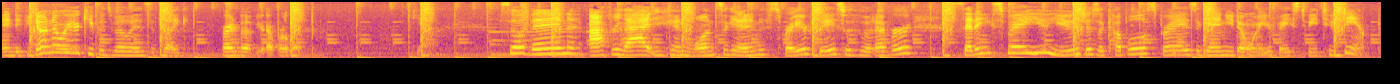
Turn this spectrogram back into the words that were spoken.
And if you don't know where your cupid's bow is, it's like right above your upper lip. Yeah. So then after that, you can once again spray your face with whatever setting spray you use, just a couple of sprays. Again, you don't want your face to be too damp.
